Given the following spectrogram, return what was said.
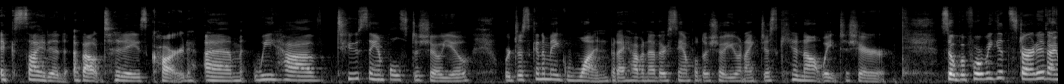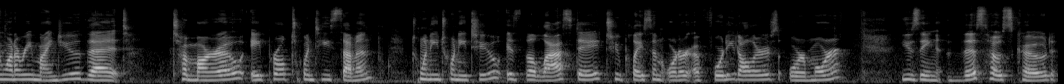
excited about today's card. Um, we have two samples to show you. We're just gonna make one, but I have another sample to show you and I just cannot wait to share. So before we get started, I wanna remind you that tomorrow, April 27th, 2022 is the last day to place an order of $40 or more using this host code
